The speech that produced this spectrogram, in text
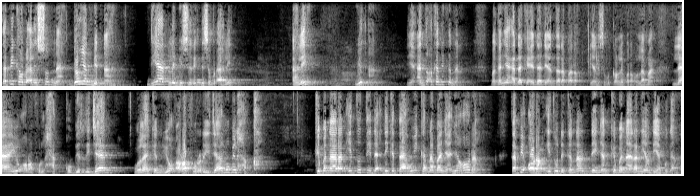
Tapi kalau ahli sunnah doyan bid'ah, dia lebih sering disebut ahli ahli bid'ah. Ya, antum akan dikenal. Makanya ada kaidah di antara para yang disebutkan oleh para ulama, la yu'raful haqqu birrijal, walakin yu'rafur rijalu bil kebenaran itu tidak diketahui karena banyaknya orang tapi orang itu dikenal dengan kebenaran yang dia pegang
